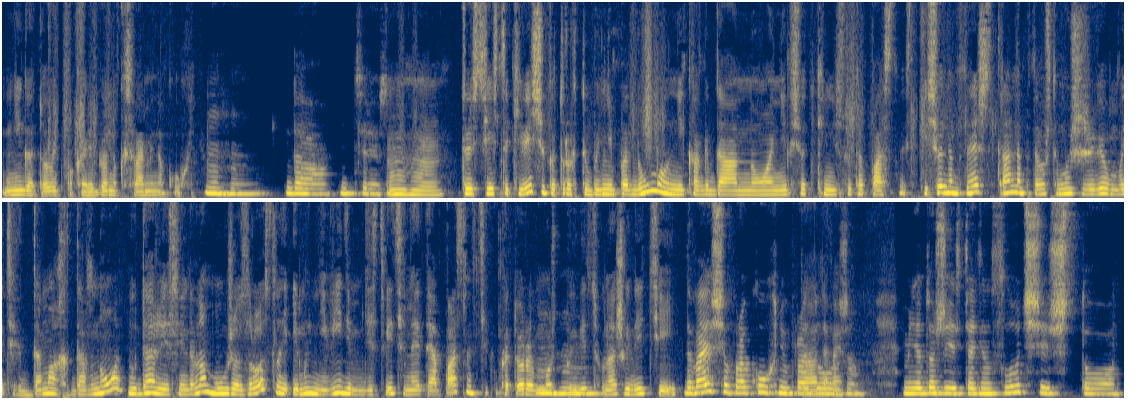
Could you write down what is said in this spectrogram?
не готовить, пока ребенок с вами на кухне. Угу. Да, интересно. Угу. То есть есть такие вещи, о которых ты бы не подумал никогда, но они все-таки несут опасность. Еще нам, знаешь, странно, потому что мы же живем в этих домах давно, ну даже если не давно, мы уже взрослые, и мы не видим действительно этой опасности, которая угу. может появиться у наших детей. Давай еще про кухню продолжим. Да, давай. У меня тоже есть один случай, что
